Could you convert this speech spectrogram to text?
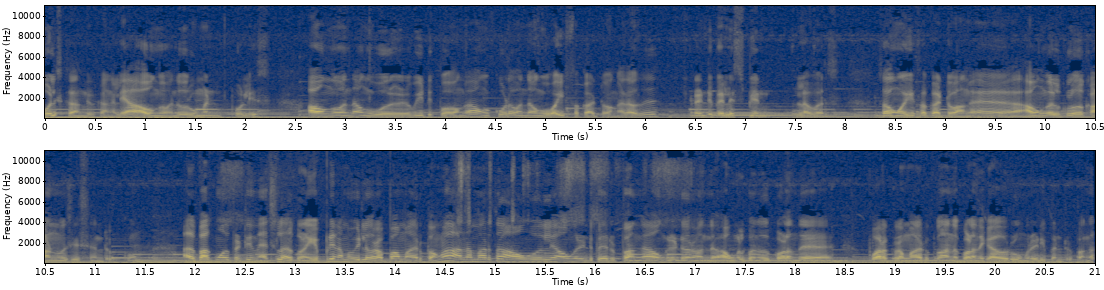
போலீஸ்காரங்க இருக்காங்க இல்லையா? அவங்க வந்து ஒரு உமன் போலீஸ் அவங்க வந்து அவங்க ஒரு வீட்டுக்கு போவாங்க அவங்க கூட வந்து அவங்க ஒய்ஃபை காட்டுவாங்க. அதாவது ரெண்டு பேர் லெஸ்பியன் லவர்ஸ் ஸோ அவங்க ஒய்ஃபை காட்டுவாங்க. அவங்களுக்குள்ள ஒரு கான்வர்சேஷன் இருக்கும். அது பார்க்கும்போது பற்றி நேச்சுரலாக இருக்கும். எப்படி நம்ம வீட்டில் ஒரு அப்பா அம்மா இருப்பாங்களோ அந்த மாதிரி தான் அவங்க அவங்க ரெண்டு பேர் இருப்பாங்க. அவங்க ரெண்டு பேரும் வந்து அவங்களுக்கு வந்து ஒரு குழந்தை பிறக்கிற மாதிரி இருக்கும். அந்த குழந்தைக்காக ரூம் ரெடி பண்ணிருப்பாங்க.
